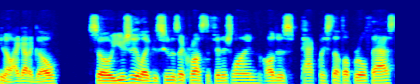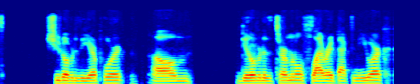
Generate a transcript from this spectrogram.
you know, I gotta go. So usually, like as soon as I cross the finish line, I'll just pack my stuff up real fast, shoot over to the airport, um, get over to the terminal, fly right back to New York,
